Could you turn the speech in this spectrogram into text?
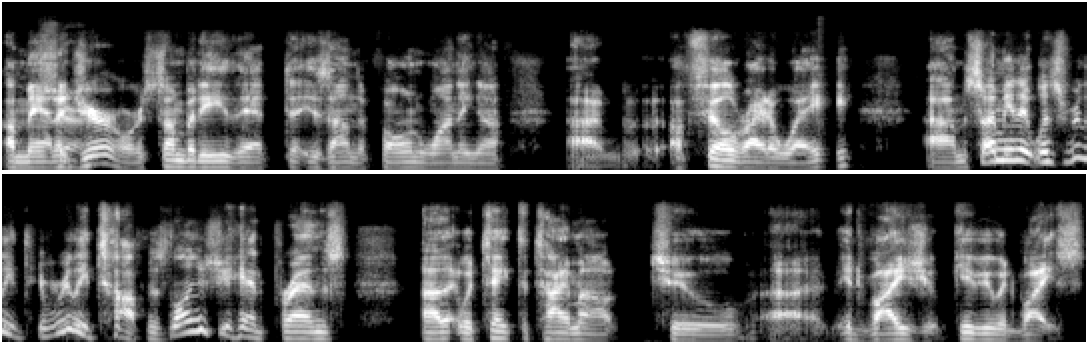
a manager sure. or somebody that is on the phone wanting a, a, a fill right away. Um, so I mean, it was really really tough. As long as you had friends uh, that would take the time out to uh, advise you, give you advice,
